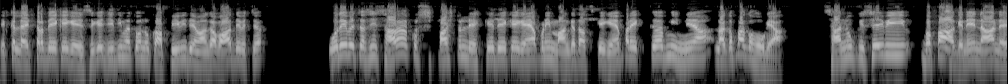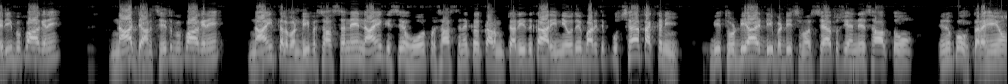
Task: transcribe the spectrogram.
ਇੱਕ ਲੈਟਰ ਦੇ ਕੇ ਗਏ ਸੀਗੇ, ਜਿਹਦੀ ਮੈਂ ਤੁਹਾਨੂੰ ਕਾਪੀ ਵੀ ਦੇਵਾਂਗਾ ਬਾਅਦ ਦੇ ਵਿੱਚ। ਉਹਦੇ ਵਿੱਚ ਅਸੀਂ ਸਾਰਾ ਕੁਝ ਸਪਸ਼ਟ ਲਿਖ ਕੇ ਦੇ ਕੇ ਗਏ, ਆਪਣੀ ਮੰਗ ਦੱਸ ਕੇ ਗਏ, ਪਰ ਇੱਕ ਮਹੀਨਾ ਲਗਭਗ ਹੋ ਗਿਆ। ਸਾਨੂੰ ਕਿਸੇ ਵੀ ਵਿਭਾਗ ਨੇ, ਨਾ ਨਹਿਰੀ ਵਿਭਾਗ ਨੇ, ਨਾ ਜਨ ਸਿਹਤ ਵਿਭਾਗ ਨੇ, ਨਾ ਹੀ ਤਲਵੰਡੀ ਪ੍ਰਸ਼ਾਸਨ ਨੇ, ਨਾ ਹੀ ਕਿਸੇ ਹੋਰ ਪ੍ਰਸ਼ਾਸਨਿਕ ਕਰਮਚਾਰੀ ਅਧਿਕਾਰੀ ਨੇ ਉਹਦੇ ਬਾਰੇ ਚ ਪੁੱਛਿਆ ਤੱਕ ਨਹੀਂ ਵੀ ਤੁਹਾਡੀ ਆ ਐਡੀ ਵੱਡੀ ਸਮੱਸਿਆ, ਤੁਸੀਂ ਇੰਨੇ ਸਾਲ ਤੋਂ ਇਹਨੂੰ ਭੁਗਤ ਰਹੇ ਹੋ,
